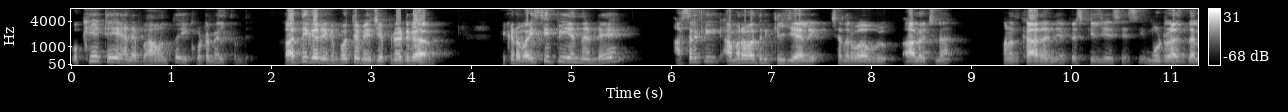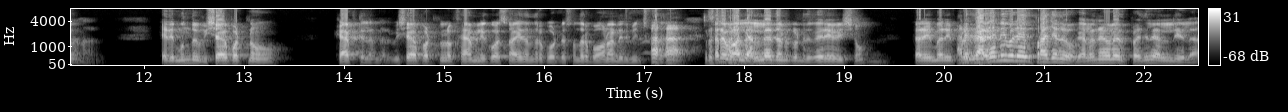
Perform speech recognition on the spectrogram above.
ఒకేటే అనే భావంతో ఈ కూటమి వెళ్తుంది. కార్తీక్ గారు ఇకపోతే మీరు చెప్పినట్టుగా ఇక్కడ వైసీపీ ఏంటంటే అసలుకి అమరావతిని కిల్ చేయాలి చంద్రబాబు ఆలోచన మనది కాదని చెప్పేసి కిల్ చేసేసి మూడు రాజధానులు అన్నారు. ఇది ముందు విశాఖపట్నం క్యాపిటల్ అన్నారు. విశాఖపట్నంలో ఫ్యామిలీ కోసం ఐదు వందల కోట్ల సుందర భవనాన్ని నిర్మించుకున్నారు. సరే వాళ్ళు వెళ్ళలేదు అనుకున్నది వేరే విషయం. సరే మరి వెళ్ళనివ్వలేదు ప్రజలు. వెళ్ళనివ్వలేదు ప్రజలు వెళ్ళనివ్వలే.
